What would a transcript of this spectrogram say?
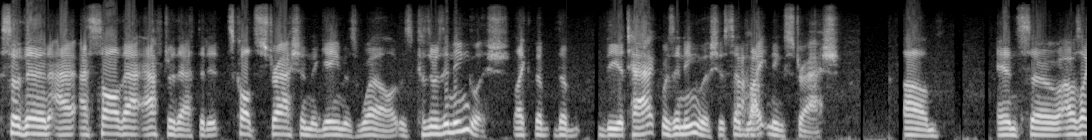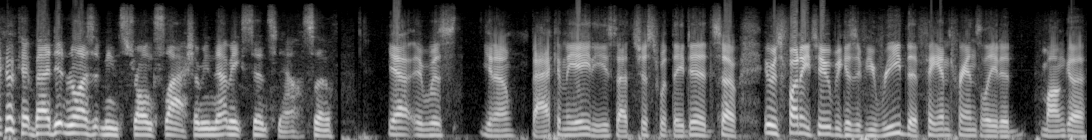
so then I, I saw that after that that it's called strash in the game as well. It was because it was in english. Like the the the attack was in english. It said Uh-huh. lightning strash. Um and so i was like okay but i didn't realize it means strong slash. I mean that makes sense now so. Yeah, it was, you know, back in the 80s, that's just what they did. So it was funny, too, because if you read the fan translated manga,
